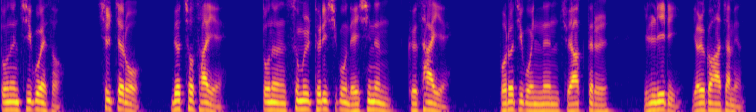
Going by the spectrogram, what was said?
또는 지구에서 실제로 몇 초 사이에 또는 숨을 들이쉬고 내쉬는 그 사이에 벌어지고 있는 죄악들을 일일이 열거하자면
